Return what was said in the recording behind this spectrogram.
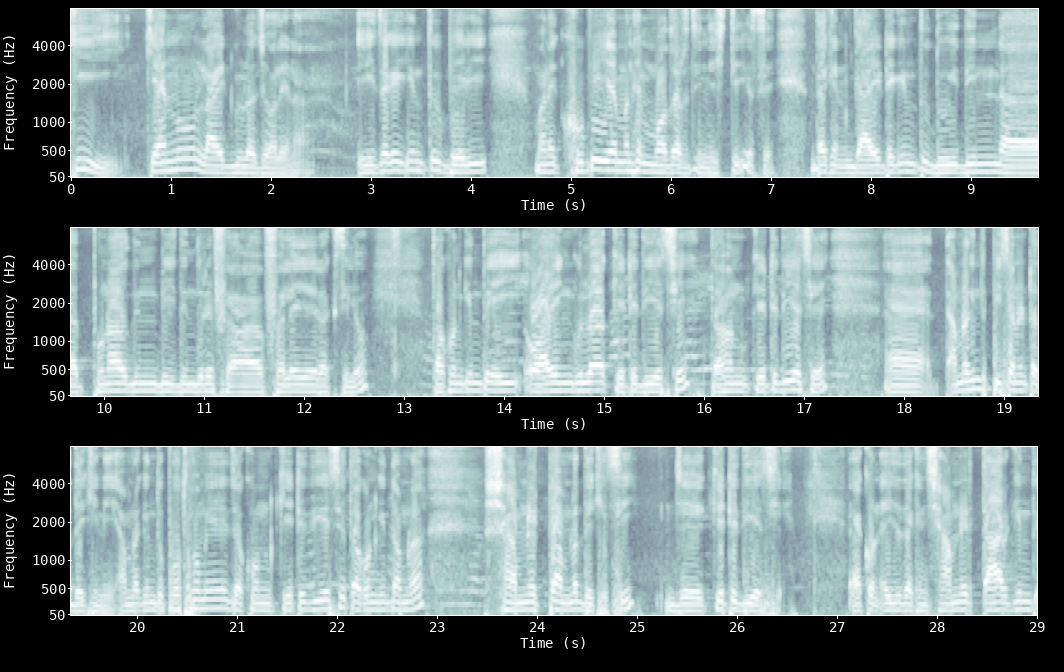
কি, কেন লাইটগুলো জ্বলে না? এই জায়গায় কিন্তু ভেরি মানে খুবই মানে মজার জিনিস, ঠিক আছে? দেখেন, গাড়িটা কিন্তু দুই দিন পনেরো দিন, বিশ দিন ধরে ফেলে রাখছিল। তখন কিন্তু এই ওয়ারিংগুলো কেটে দিয়েছে। তখন কেটে দিয়েছে আমরা কিন্তু পিছনেরটা দেখিনি। আমরা কিন্তু প্রথমে যখন কেটে দিয়েছে, তখন কিন্তু আমরা সামনেরটা আমরা দেখেছি যে কেটে দিয়েছে। এখন এই যে দেখেন, সামনের তার কিন্তু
